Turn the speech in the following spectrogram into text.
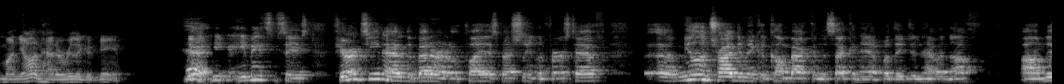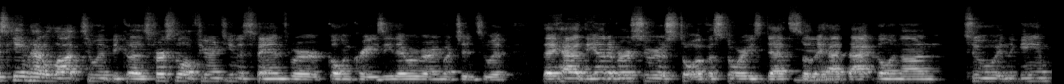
Maignan had a really good game. Yeah, he, he made some saves. Fiorentina had the better of the fight, especially in the first half. Uh, Milan tried to make a comeback in the second half, but they didn't have enough. Um, this game had a lot to it because, first of all, Fiorentina's fans were going crazy. They were very much into it. They had the anniversary of Astori's death, so yeah. they had that going on too in the game.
